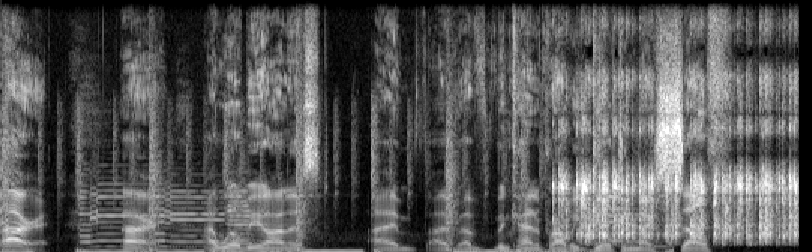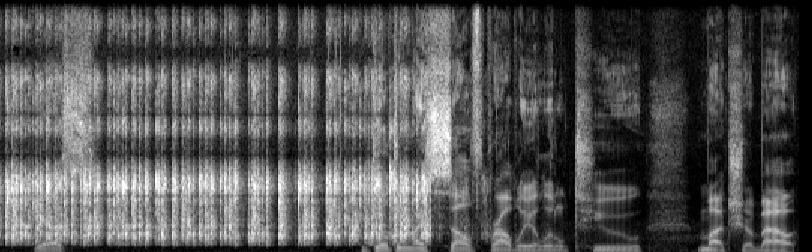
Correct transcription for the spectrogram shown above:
all right, all right. I will be honest. I'm, I've, I've been kind of probably guilting myself. Yes. Guilting myself probably a little too much about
